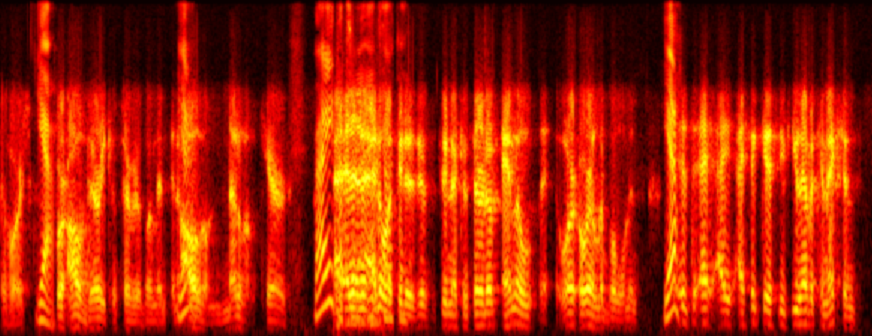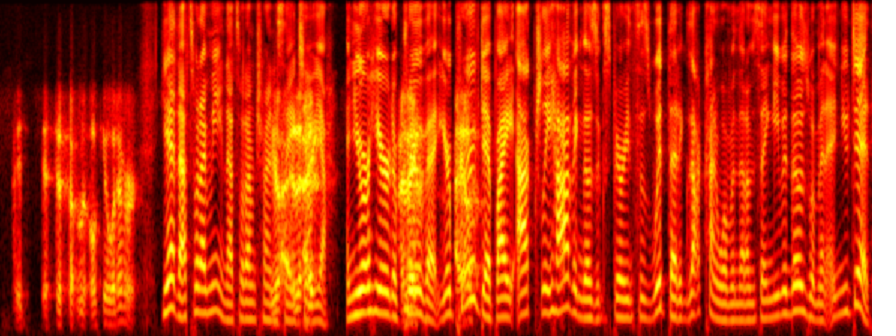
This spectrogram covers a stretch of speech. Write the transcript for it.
divorce Yeah. were all very conservative women, and Yeah. all of them, none of them cared. right And, That's and what- I don't want to say difference between a conservative and a or, or a liberal woman. yeah It, I, I I think if, if you have a connection, it, it's just something. Okay, whatever. Yeah, that's what I mean. That's what I'm trying to say too. I- yeah. And you're here to and I- prove it. You're I proved it by actually having those experiences with that exact kind of woman that I'm saying, even those women. And you did.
